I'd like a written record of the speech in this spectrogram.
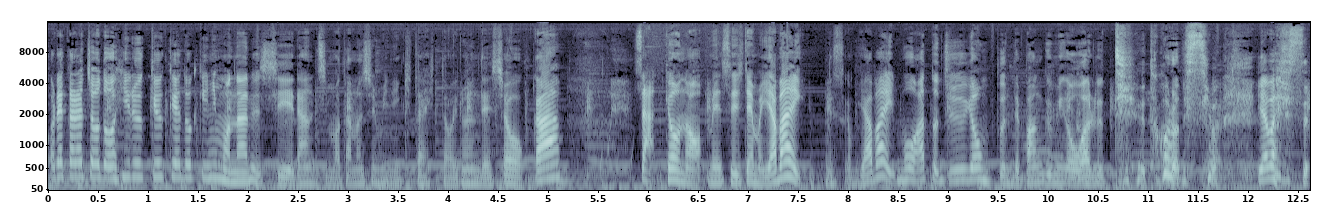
これからちょうどお昼休憩時にもなるしランチも楽しみに来た人いるんでしょうか。さあ今日のメッセージテーマやばいですがやばいもうあと14分で番組が終わるっていうところですよ。やばいです。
